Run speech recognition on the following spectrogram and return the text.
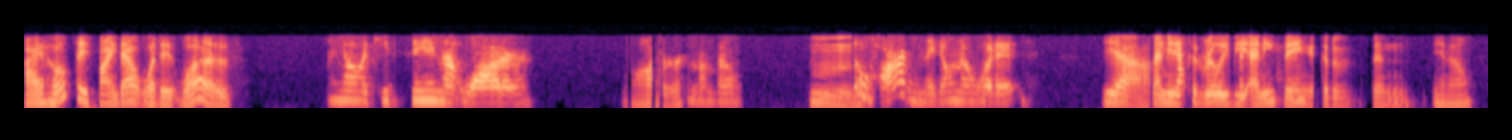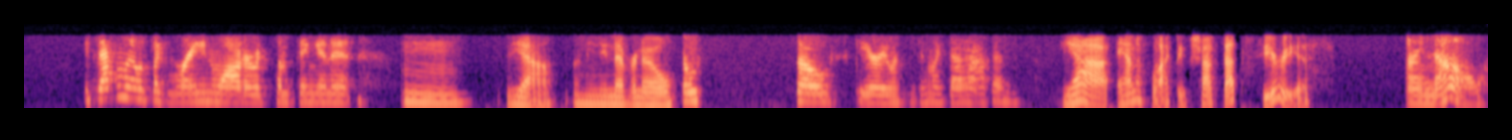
I hope they find out what it was. I know. I keep seeing that water. Water. I don't know. Hmm. It's so hard when they don't know what it. Yeah. I mean, it could really be like anything. rain. It could have been, you know. It definitely looks like rainwater with something in it. Mm. Yeah. I mean, you never know. So, so scary when something like that happens. Yeah, anaphylactic shock. That's serious. I know.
